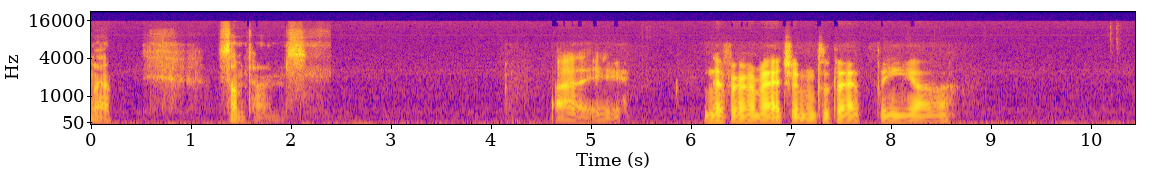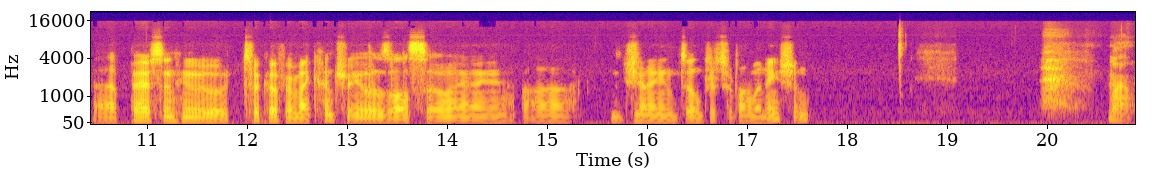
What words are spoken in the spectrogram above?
Well, sometimes. I never imagined that the uh, uh, person who took over my country was also a uh, giant eldritch abomination. Well,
